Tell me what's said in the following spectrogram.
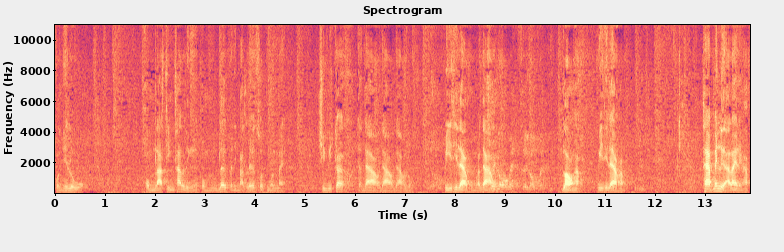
คนที่รู้ ผมละทิ้งท่านหรือผมเลิกปฏิบัติเลิกสวดมนต์ไปชีวิตก็จะดาวดาวดาวลงเหรอปีที่แล้วผมก็ดาว เคยลองไหมเคยลองไหมลองครับ ปีที่แล้วครับ แทบไม่เหลืออะไรเลยครับ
